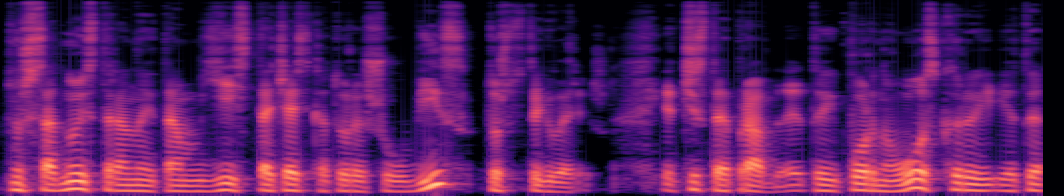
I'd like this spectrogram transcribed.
потому что с одной стороны там есть та часть, которая шоу-биз, то, что ты говоришь, это чистая правда, это и порно-Оскары, это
